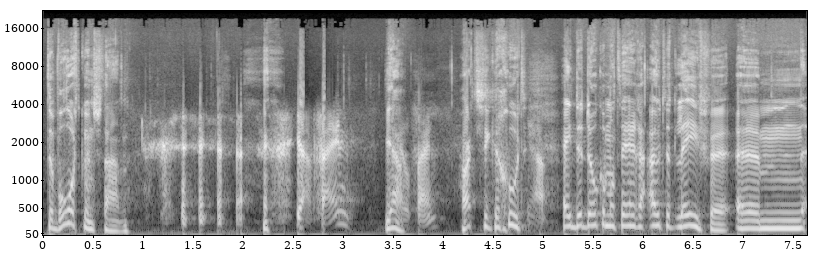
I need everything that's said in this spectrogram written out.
te woord kunt staan. Ja, fijn. Ja. Heel fijn. Hartstikke goed. Hey, de documentaire Uit het Leven. Ehm, eh,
